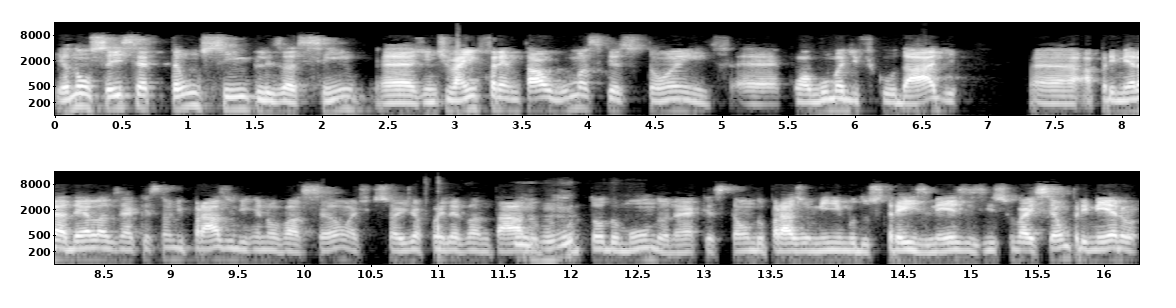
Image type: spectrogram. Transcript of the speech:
Eu não sei se é tão simples assim. É, a gente vai enfrentar algumas questões é, com alguma dificuldade Uh, a primeira delas é a questão de prazo de renovação, acho que isso aí já foi levantado uhum. por todo mundo, né? A questão do prazo mínimo dos três meses, isso vai ser um primeiro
